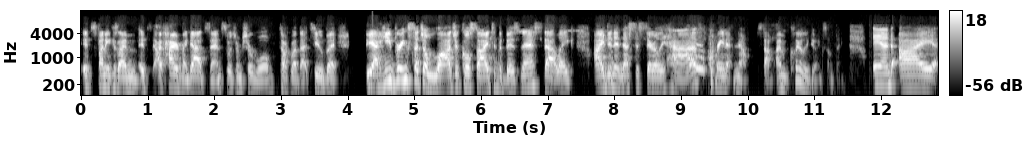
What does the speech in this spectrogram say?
it's funny because I'm, it's, I've hired my dad since, which I'm sure we'll talk about that too. But yeah, he brings such a logical side to the business that like I didn't necessarily have. Raina, no, stop. I'm clearly doing something. And I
